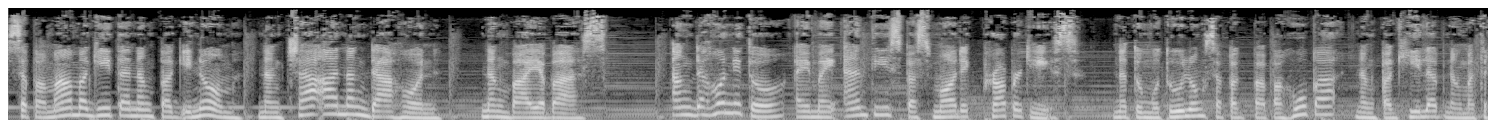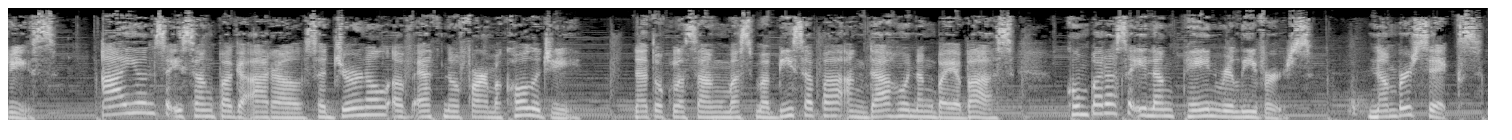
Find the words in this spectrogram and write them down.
sa pamamagitan ng pag-inom ng tsaa ng dahon ng bayabas. Ang dahon nito ay may antispasmodic properties na tumutulong sa pagpapahupa ng paghilab ng matris. Ayon sa isang pag-aaral sa Journal of Ethnopharmacology, Natuklasang mas mabisa pa ang dahon ng bayabas kumpara sa ilang pain relievers. Number 6.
